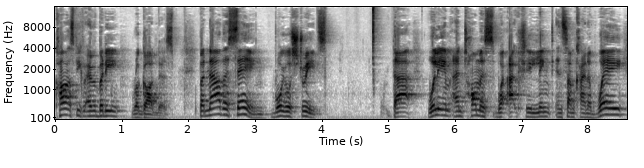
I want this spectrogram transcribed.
Can't speak for everybody, regardless. But now they're saying Royal Streets that William and Thomas were actually linked in some kind of way,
